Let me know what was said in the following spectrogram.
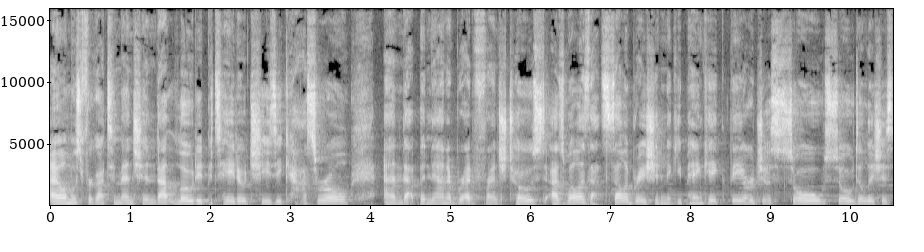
I almost forgot to mention that loaded potato cheesy casserole and that banana bread French toast, as well as that celebration Mickey pancake. They are just so, so delicious.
